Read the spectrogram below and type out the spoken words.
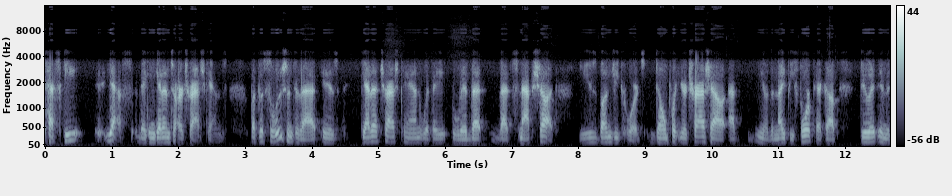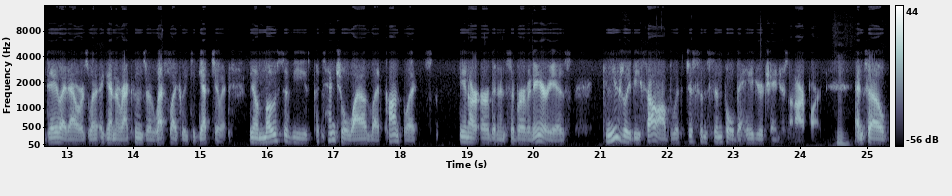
pesky? Yes, they can get into our trash cans. But the solution to that is get a trash can with a lid that, that snaps shut. Use bungee cords. Don't put your trash out at you know the night before pickup. Do it in the daylight hours when again the raccoons are less likely to get to it. You know most of these potential wildlife conflicts in our urban and suburban areas can usually be solved with just some simple behavior changes on our part. Hmm. And so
